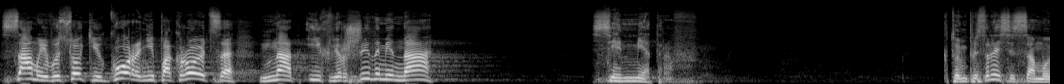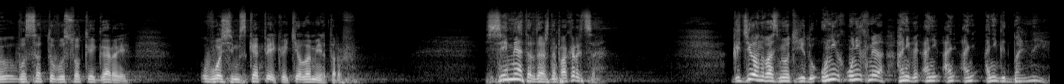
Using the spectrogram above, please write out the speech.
самые высокие горы не покроются над их вершинами на 7 метров. Кто-нибудь представляет себе самую высоту высокой горы? 8 с копейкой километров. 7 метров должны покрыться. Где он возьмет еду? У них, у них, они, они, они, они, они говорят, больные.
